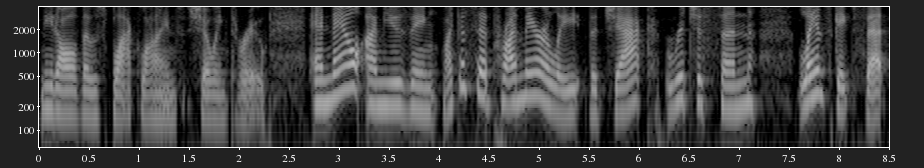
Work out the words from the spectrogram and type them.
need all those black lines showing through. And now I'm using, like I said, primarily the Jack Richeson landscape set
